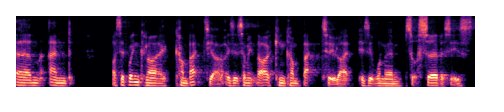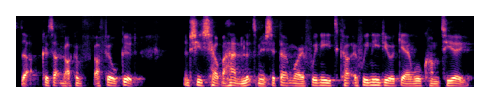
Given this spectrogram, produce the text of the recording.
Um, and I said, "When can I come back to you? Is it something that I can come back to? Like, is it one of them sort of services that because I, I can I feel good?" And she just held my hand and looked at me and she said, "Don't worry. If we need to, come, if we need you again, we'll come to you."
